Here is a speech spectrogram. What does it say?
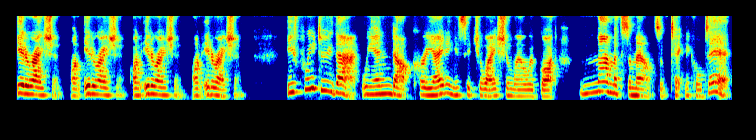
iteration on iteration on iteration on iteration. If we do that, we end up creating a situation where we've got mammoth amounts of technical debt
